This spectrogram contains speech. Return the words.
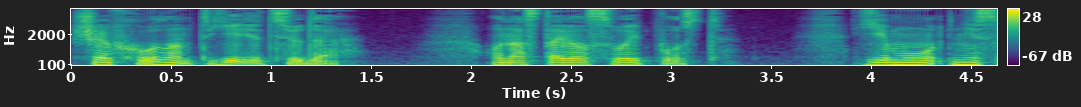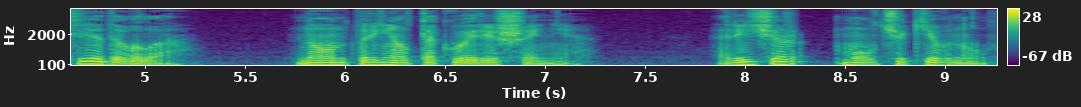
«Шеф Холланд едет сюда». Он оставил свой пост. Ему не следовало, но он принял такое решение. Ричард молча кивнул.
